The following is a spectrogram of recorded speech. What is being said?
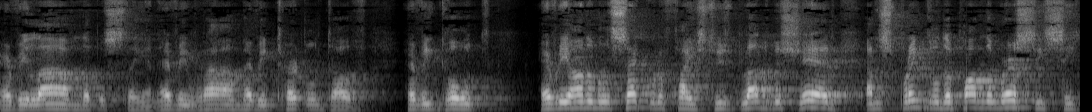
Every lamb that was slain, every ram, every turtle dove, every goat, every animal sacrificed whose blood was shed and sprinkled upon the mercy seat,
